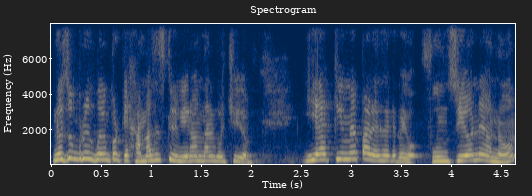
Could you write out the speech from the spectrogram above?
no es un Bruce Wayne porque jamás escribieron algo chido. Y aquí me parece que te digo, funcione o no,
